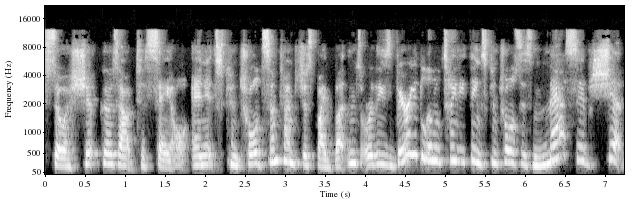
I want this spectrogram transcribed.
so a ship goes out to sail and it's controlled sometimes just by buttons or these very little tiny things controls this massive ship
